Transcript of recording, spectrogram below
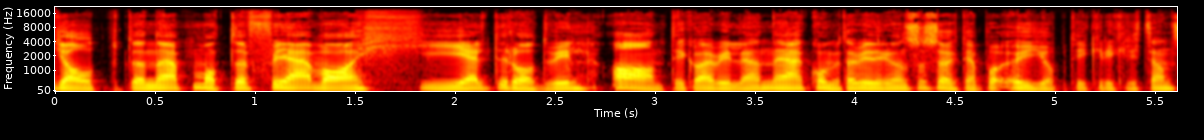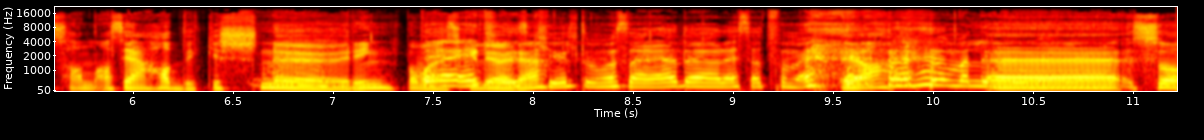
hjalp det når jeg på en måte For jeg var helt rådvill. Ante ikke hva jeg ville. Når jeg kom ut av videregående, så søkte jeg på øyeoptiker i Kristiansand. Altså, jeg hadde ikke snøring på hva det er jeg skulle egentlig gjøre. litt kult, om å si det. Det har jeg sett for meg. Ja. God. Eh, så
